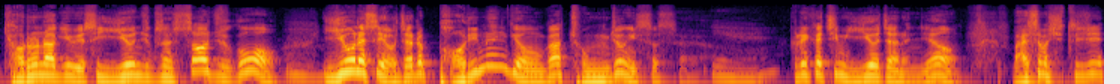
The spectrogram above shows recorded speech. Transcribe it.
결혼하기 위해서 이혼 증서를 써주고 음. 이혼해서 여자를 버리는 경우가 종종 있었어요. 예. 그러니까 지금 이 여자는요 말씀하셨듯이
